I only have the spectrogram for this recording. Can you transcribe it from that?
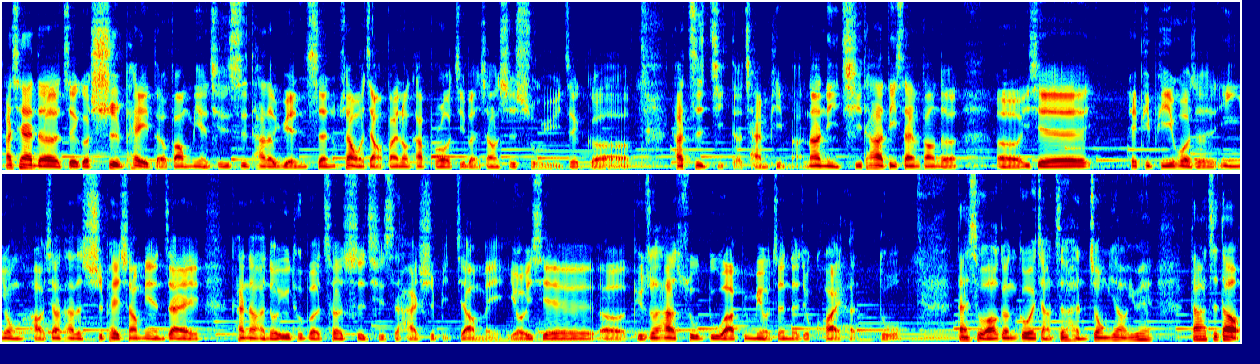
它现在的这个适配的方面，其实是它的原生。像我讲 Final Cut Pro 基本上是属于这个它自己的产品嘛。那你其他的第三方的呃一些 APP 或者是应用，好像它的适配上面，在看到很多 YouTuber 测试，其实还是比较没有一些呃，比如说它的速度啊，并没有真的就快很多。但是我要跟各位讲，这很重要，因为大家知道，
